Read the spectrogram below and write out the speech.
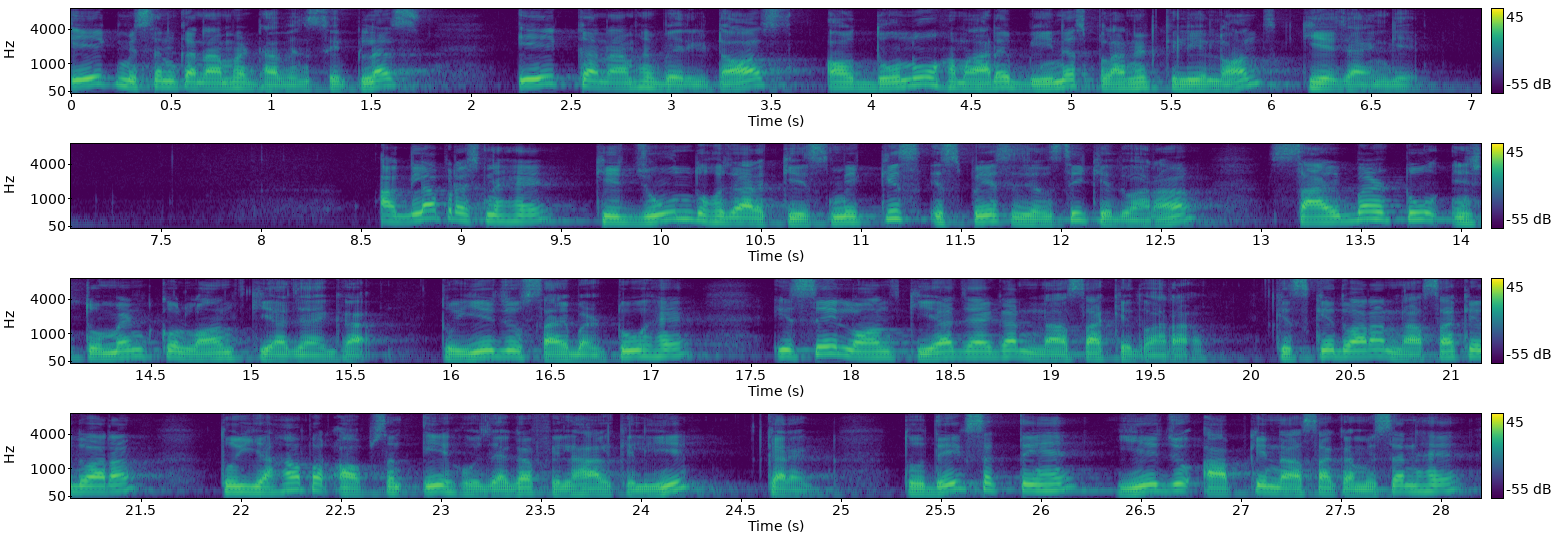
एक मिशन का नाम है डाविंसी प्लस एक का नाम है बेरिटॉस और दोनों हमारे बीनस प्लानट के लिए लॉन्च किए जाएँगे। अगला प्रश्न है कि जून 2021 में किस स्पेस एजेंसी के द्वारा साइबर टू इंस्ट्रूमेंट को लॉन्च किया जाएगा? तो ये जो साइबर टू है, इसे लॉन्च किया जाएगा नासा के द्वारा। किसके द्वारा? नासा के द्वारा। तो यहाँ पर ऑप्शन ए हो जाएगा फ़िलहाल के लिए करेक्ट। तो देख सकते हैं, ये जो आपके नासा का मिशन है,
